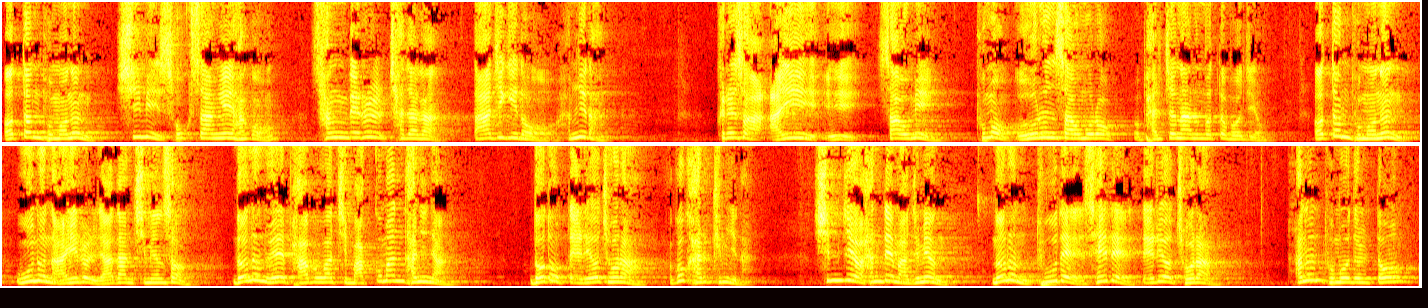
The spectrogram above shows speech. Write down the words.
어떤 부모는 심히 속상해하고 상대를 찾아가 따지기도 합니다. 그래서 아이 싸움이 부모, 어른 싸움으로 발전하는 것도 보지요. 어떤 부모는 우는 아이를 야단치면서 너는 왜 바보같이 맞고만 다니냐? 너도 때려줘라. 하고 가르칩니다. 심지어 한 대 맞으면 너는 두 대, 세 대 때려줘라. 하는 부모들도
